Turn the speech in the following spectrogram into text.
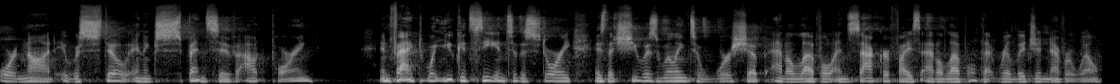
or not, it was still an expensive outpouring. In fact, what you could see into the story is that she was willing to worship at a level and sacrifice at a level that religion never will.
